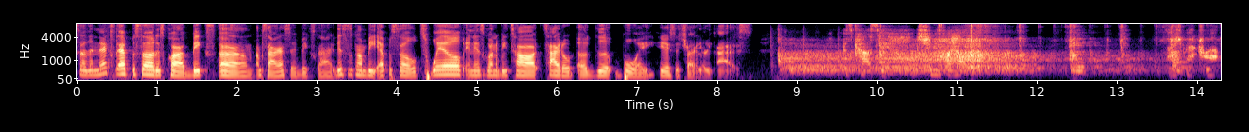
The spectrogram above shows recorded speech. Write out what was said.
So the next episode is called Big. Um, I'm sorry, I said Big Sky. This is gonna be episode 12, and it's gonna be ta- titled "A Good Boy." Here's the trailer, guys. It's Cassie. She needs my help. That's my truck.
